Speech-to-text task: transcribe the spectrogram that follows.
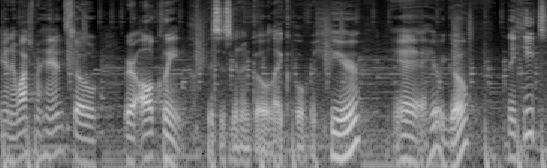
and I washed my hands so we're all clean. This is gonna go like over here. Yeah, here we go. The heat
